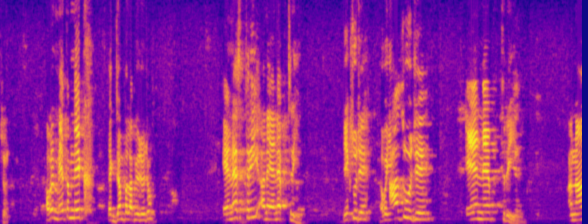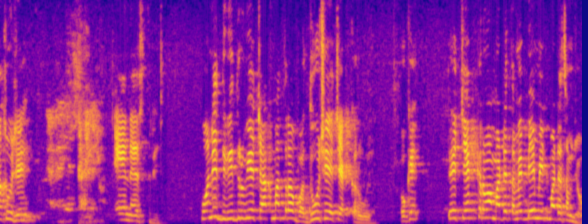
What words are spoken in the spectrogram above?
ચલો. હવે મેં તમને એક એક્ઝામ્પલ આપ્યું જોજો એનએસ થ્રી અને એનએફ થ્રી એક શું છે? હવે આ શું છે? એનએફ થ્રી અને આ શું છે? એનએસ થ્રી કોની દ્વિધ્રુવીય ચાક માત્ર વધુ છે એ ચેક કરવું છે? ઓકે તો એ ચેક કરવા માટે તમે બે મિનિટ માટે સમજો.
